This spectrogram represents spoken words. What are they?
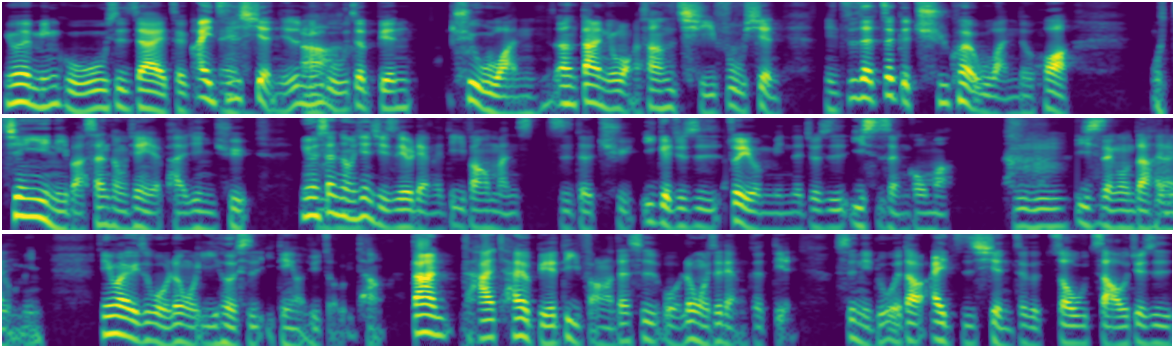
因为名古屋是在这个爱知县，也是名古屋这边去玩。那当然，你往上是岐阜县，你是在这个区块玩的话，我建议你把三重县也排进去。因为三重县其实有两个地方蛮值得去，一个就是最有名的就是伊势神宫嘛，嗯，伊势神宫当然很有名。另外一个是我认为伊贺是一定要去走一趟，当然还还有别的地方了，但是我认为这两个点是你如果到爱知县这个周遭，就是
